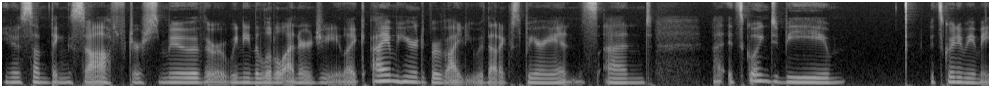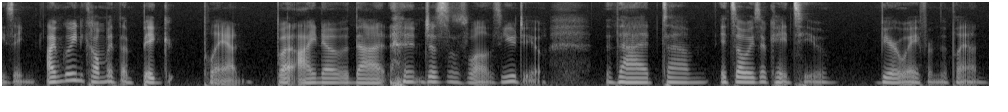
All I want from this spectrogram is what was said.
you know, something soft or smooth or we need a little energy, like I'm here to provide you with that experience. And uh, it's going to be, it's going to be amazing. I'm going to come with a big plan, but I know that just as well as you do that um, it's always okay to veer away from the plan.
